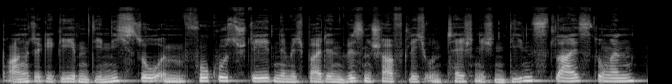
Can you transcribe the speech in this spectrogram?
Branche gegeben, die nicht so im Fokus steht, nämlich bei den wissenschaftlich und technischen Dienstleistungen.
